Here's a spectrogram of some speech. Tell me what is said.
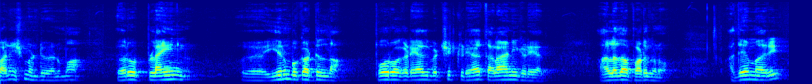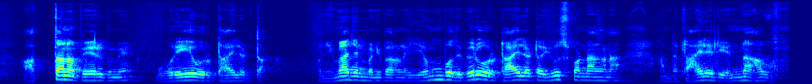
பனிஷ்மெண்ட் வேணுமா? வெறும் பிளைன் இரும்பு கட்டில் தான். போர்வை கிடையாது பெட்ஷீட் கிடையாது தலாணி கிடையாது. அதில் தான் படுக்கணும். அதே மாதிரி அத்தனை பேருக்குமே ஒரே ஒரு டாய்லெட் தான். கொஞ்சம் இமேஜின் பண்ணி பாருங்களேன். எண்பது பேர் ஒரு டாய்லெட்டை யூஸ் பண்ணாங்கன்னா அந்த டாய்லெட் என்ன ஆகும்?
